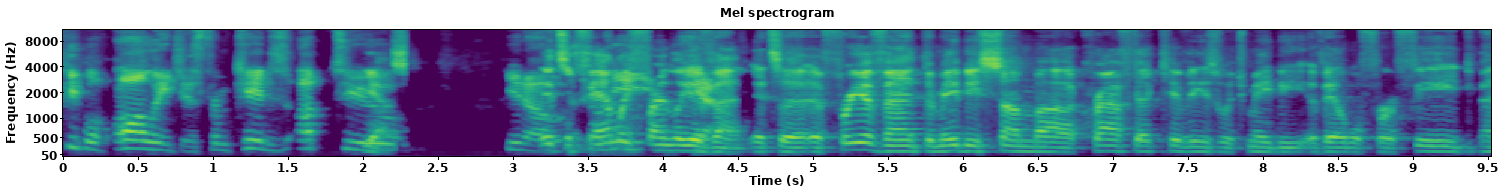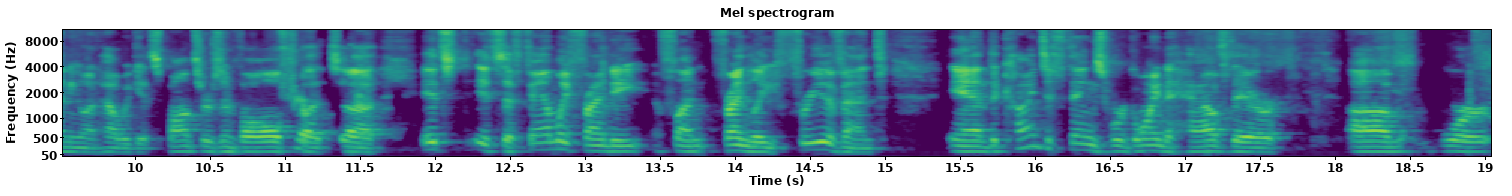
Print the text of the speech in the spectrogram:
people of all ages, from kids up to yes you know it's a family friendly yeah. event it's a, a, free event there may be some uh, craft activities which may be available for a fee depending on how we get sponsors involved sure. but uh, it's it's a family friendly friendly free event and the kinds of things we're going to have there um, we're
